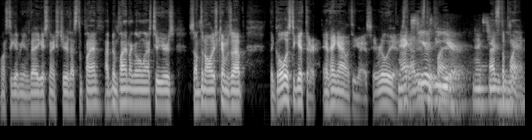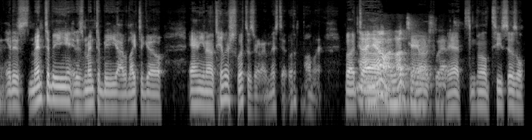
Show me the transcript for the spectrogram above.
Wants to get me in Vegas next year. That's the plan. I've been planning on going last two years. Something always comes up. The goal is to get there and hang out with you guys. It really is. Next year's the, the, year. Next year. That's the, the plan. Year. It is meant to be. It is meant to be. I would like to go. And you know, Taylor Swift is there. I missed it. What a bummer. But I know um, I love Taylor Swift. Yeah, it's a little T sizzle.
